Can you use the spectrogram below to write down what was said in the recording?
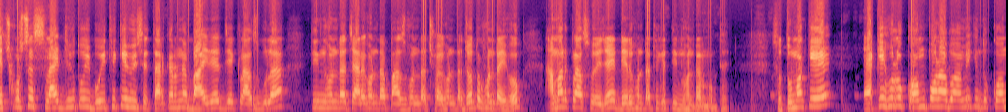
এজ কোর্সের স্লাইড যেহেতু ওই বই থেকে হয়েছে তার কারণে বাইরের যে ক্লাসগুলা তিন ঘণ্টা, চার ঘণ্টা, পাঁচ ঘণ্টা, ছয় ঘণ্টা, যত ঘন্টাই হোক, আমার ক্লাস হয়ে যায় দেড় ঘণ্টা থেকে তিন ঘণ্টার মধ্যে। সো তোমাকে একে হলো কম পড়াবো আমি, কিন্তু কম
